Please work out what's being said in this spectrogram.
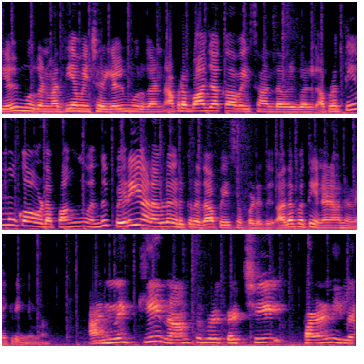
எல் முருகன் மத்திய அமைச்சர் எல் முருகன் அப்புறம் பாஜகவை சார்ந்தவர்கள் அப்புறம் திமுகவோட பங்கு வந்து பெரிய அளவில் இருக்கிறதா பேசப்படுது. அதை பற்றி என்ன நினைக்கிறீங்க மேம் அன்னைக்கு நாம் தமிழ் கட்சி பழனியில்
